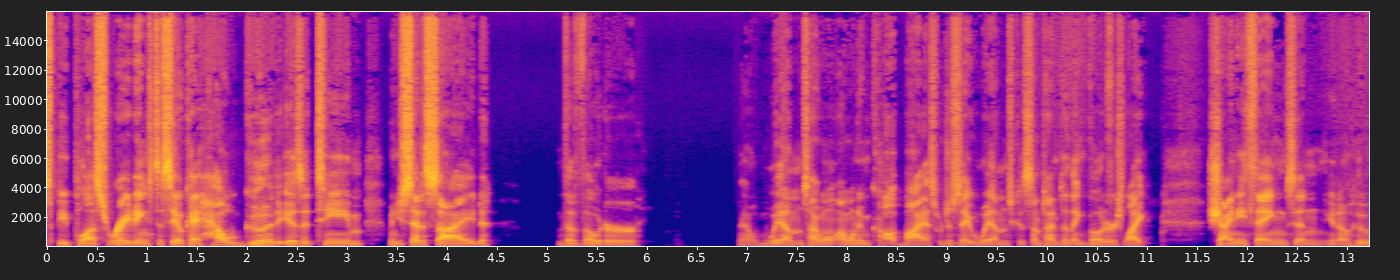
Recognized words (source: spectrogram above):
sp plus ratings to see, okay how good is a team when you set aside the voter you know, whims i won't i won't even call it bias we'll just say whims because sometimes i think voters like shiny things and you know who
